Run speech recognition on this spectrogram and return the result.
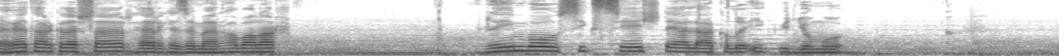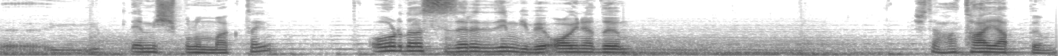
Evet arkadaşlar, herkese merhabalar. Rainbow Six Siege ile alakalı ilk videomu e, yüklemiş bulunmaktayım. Orada sizlere dediğim gibi oynadığım, işte hata yaptığım,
